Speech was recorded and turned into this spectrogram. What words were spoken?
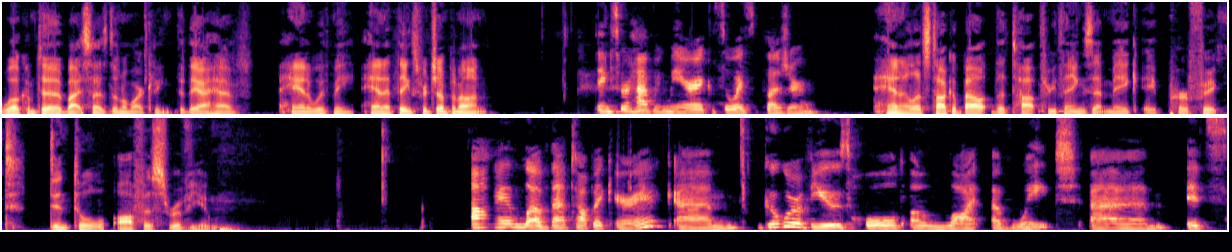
Welcome to Bite Size Dental Marketing. Today I have Hannah with me. Hannah, thanks for jumping on. Thanks for having me, Eric. It's always a pleasure. Hannah, let's talk about the top three things that make a perfect dental office review. I love that topic, Eric. Um, Google reviews hold a lot of weight. Um, it's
